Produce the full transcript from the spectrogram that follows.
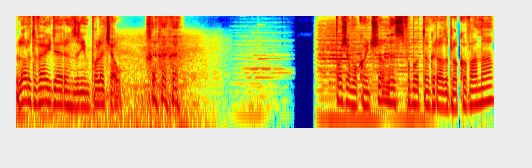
Lord Vader z nim poleciał. Poziom ukończony, swobodna gra odblokowana.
